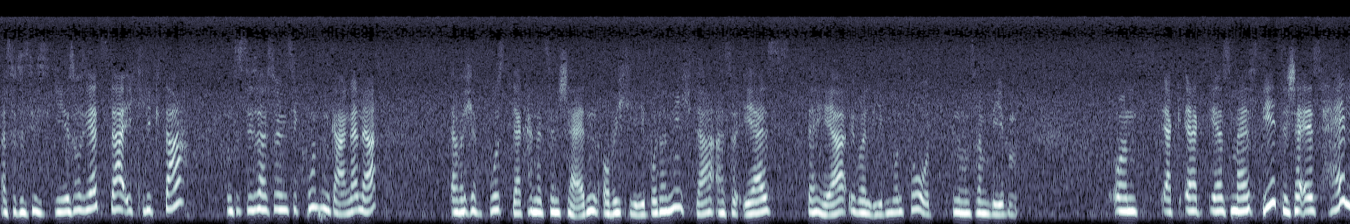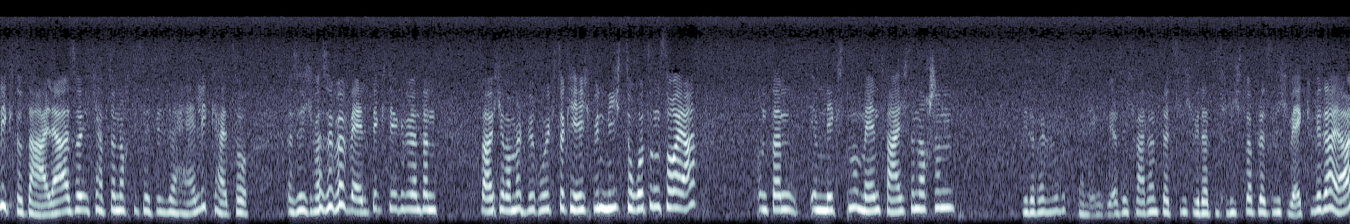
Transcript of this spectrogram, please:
Also das ist Jesus jetzt, ja. Ich lieg da und das ist also in Sekunden gegangen, ja. Aber ich habe gewusst, der kann jetzt entscheiden, ob ich lebe oder nicht, ja. Also er ist der Herr über Leben und Tod in unserem Leben. Und er, er, er ist majestätisch, er ist heilig total. Ja? Also ich habe dann noch diese, diese Heiligkeit so. Also ich war so überwältigt irgendwie und dann war ich aber mal beruhigt, okay, ich bin nicht tot und so, ja. Und dann im nächsten Moment war ich dann auch schon wieder bei Bewusstsein irgendwie. Also ich war dann plötzlich wieder, das Licht war plötzlich weg wieder, ja.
